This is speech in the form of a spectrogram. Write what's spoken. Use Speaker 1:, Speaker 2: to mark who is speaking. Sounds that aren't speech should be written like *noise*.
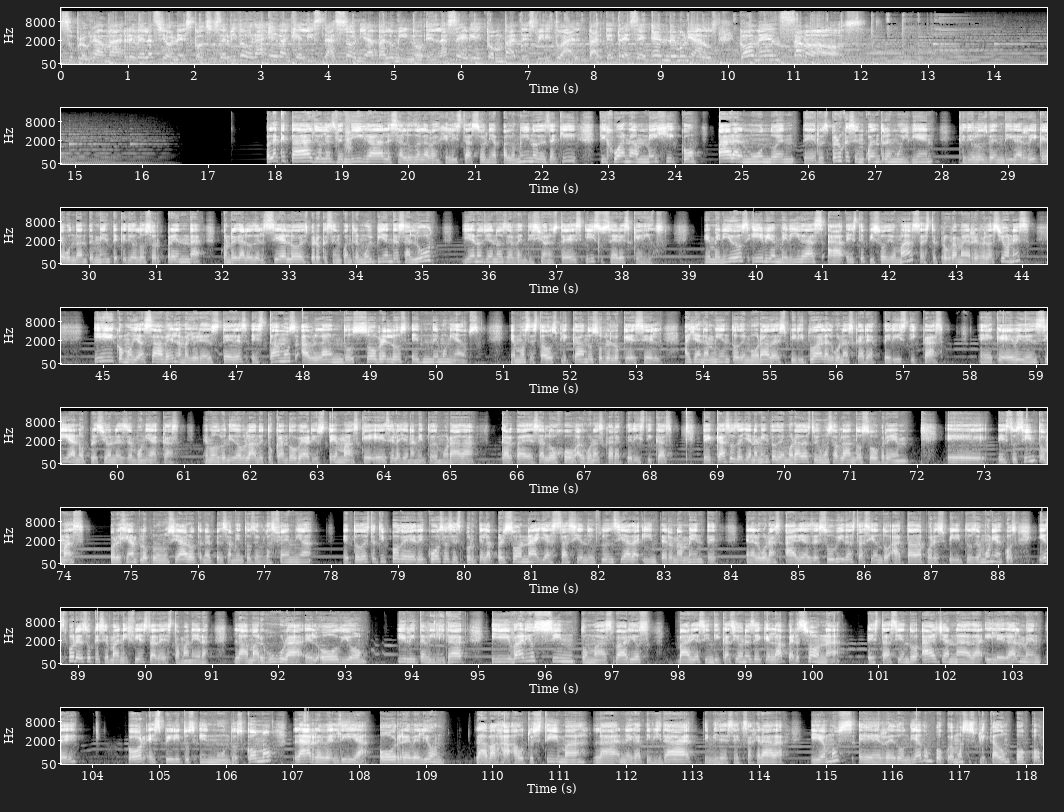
Speaker 1: su programa Revelaciones con su servidora evangelista Sonia Palomino en la serie Combate Espiritual, parte 13, Endemoniados. ¡Comenzamos! Hola, ¿qué tal? Dios les bendiga. Les saluda la evangelista Sonia Palomino desde aquí, Tijuana, México para el mundo entero. Espero que se encuentren muy bien, que Dios los bendiga rica y abundantemente, que Dios los sorprenda con regalos del cielo. Espero que se encuentren muy bien de salud, llenos, llenos de bendiciones, ustedes y sus seres queridos. Bienvenidos y bienvenidas a este episodio más, a este programa de revelaciones. Y como ya saben, la mayoría de ustedes estamos hablando sobre los endemoniados. Hemos estado explicando sobre lo que es el allanamiento de morada espiritual, algunas características eh, que evidencian opresiones demoníacas. Hemos venido hablando y tocando varios temas, que es el allanamiento de morada, carta de desalojo, algunas características de casos de allanamiento de morada. Estuvimos hablando sobre eh, estos síntomas, por ejemplo, pronunciar o tener pensamientos de blasfemia, todo este tipo de, cosas es porque la persona ya está siendo influenciada internamente en algunas áreas de su vida, está siendo atada por espíritus demoníacos y es por eso que se manifiesta de esta manera. La amargura, el odio, irritabilidad y varios síntomas, varios, varias indicaciones de que la persona está siendo allanada ilegalmente por espíritus inmundos, como la rebeldía o rebelión, la baja autoestima, la negatividad, timidez exagerada. Y hemos eh, redondeado un poco, hemos explicado un poco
